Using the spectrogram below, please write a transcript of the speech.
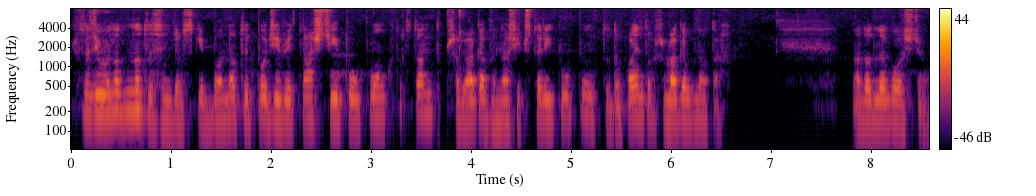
Przesadziły not, noty sędziowskie, bo noty po 19,5 punktu. Stąd przewaga wynosi 4,5 punktu. Dokładnie to przewaga w notach. Nad odległością.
